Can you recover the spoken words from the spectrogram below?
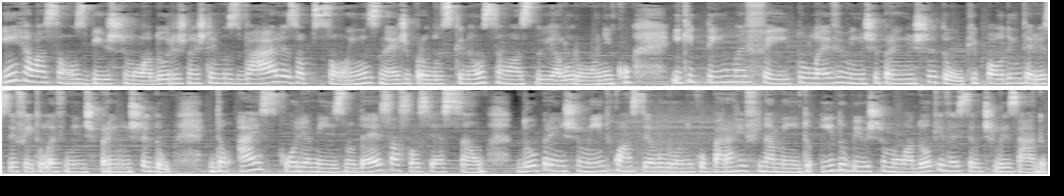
Em relação aos bioestimuladores, nós temos várias opções né, de produtos que não são ácido hialurônico e que têm um efeito levemente preenchedor, que podem ter esse efeito levemente preenchedor. Então, a escolha mesmo dessa associação do preenchimento com ácido hialurônico para refinamento e do bioestimulador que vai ser utilizado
